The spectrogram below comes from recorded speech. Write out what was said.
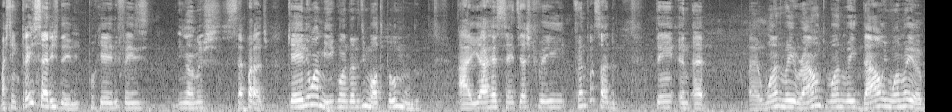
Mas tem três séries dele, porque ele fez em anos separados. Que é ele e um amigo andando de moto pelo mundo. Aí a recente, acho que foi, foi ano passado. Tem é, é, One Way Round, One Way Down e One Way Up.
